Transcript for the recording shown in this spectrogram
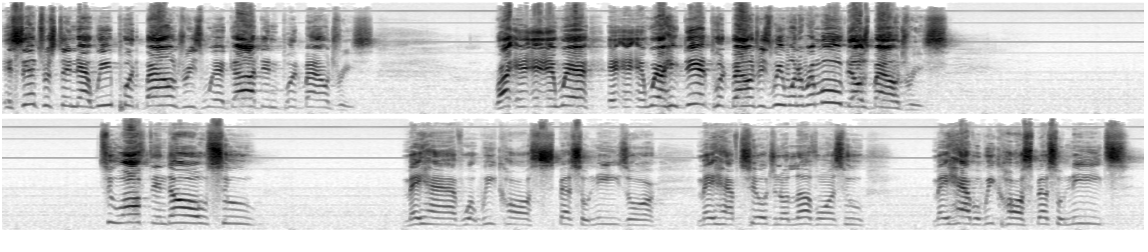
It's interesting that we put boundaries where God didn't put boundaries. Right? And, and where, and, and where He did put boundaries, we want to remove those boundaries. Too often, those who may have what we call special needs or may have children or loved ones who may have what we call special needs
